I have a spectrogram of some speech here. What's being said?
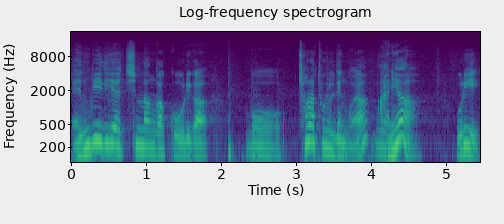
엔비디아 칩만 갖고 우리가 뭐 천하 통일된 거야? 네. 아니야. 우리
